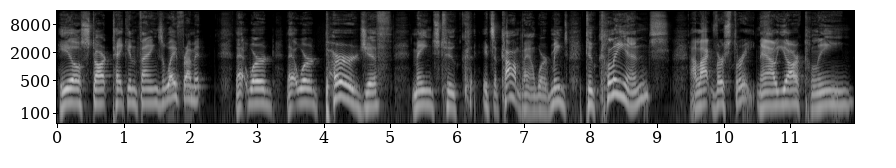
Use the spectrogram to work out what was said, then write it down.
He'll start taking things away from it. That word, that word purgeth means to, it's a compound word, means to cleanse. I like verse 3. Now you are clean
